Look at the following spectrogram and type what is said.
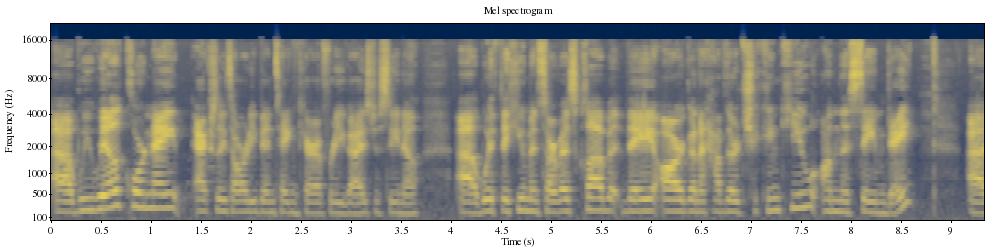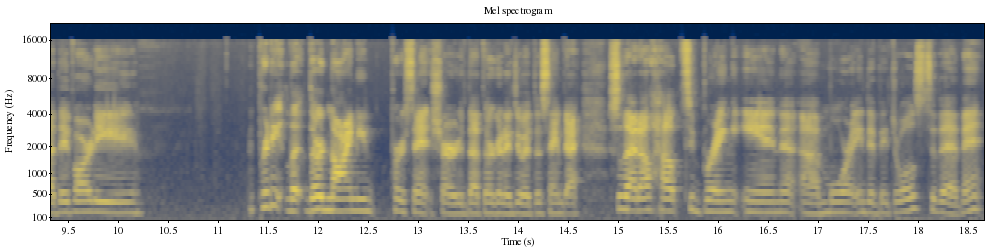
Uh, we will coordinate. Actually, it's already been taken care of for you guys, just so you know. Uh, with the Human Service Club, they are going to have their chicken queue on the same day. Uh, they've already pretty they're 90% sure that they're going to do it the same day. So that'll help to bring in uh, more individuals to the event.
